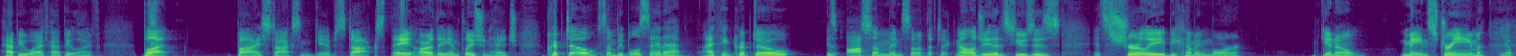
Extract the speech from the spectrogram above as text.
Happy wife, happy life. But buy stocks and give stocks. They are the inflation hedge. Crypto, some people will say that. I think crypto is awesome in some of the technology that it uses. It's surely becoming more, you know, mainstream. Yep.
